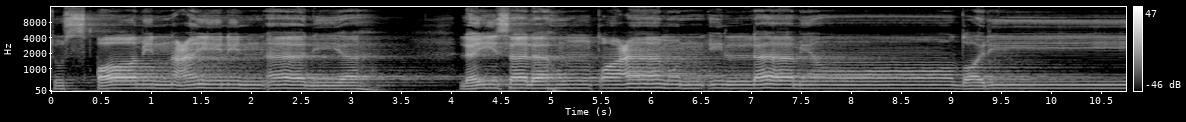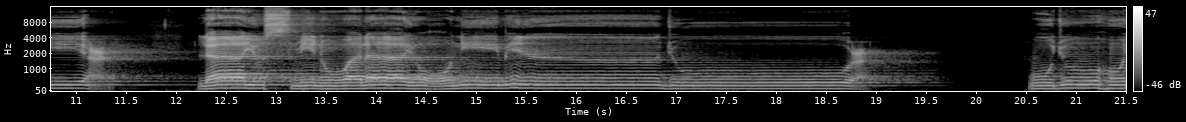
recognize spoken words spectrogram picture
تسقى من عين آنية. ليس لهم طعام إلا من ضريع. لا يسمن ولا يغني من جوع. وجوه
